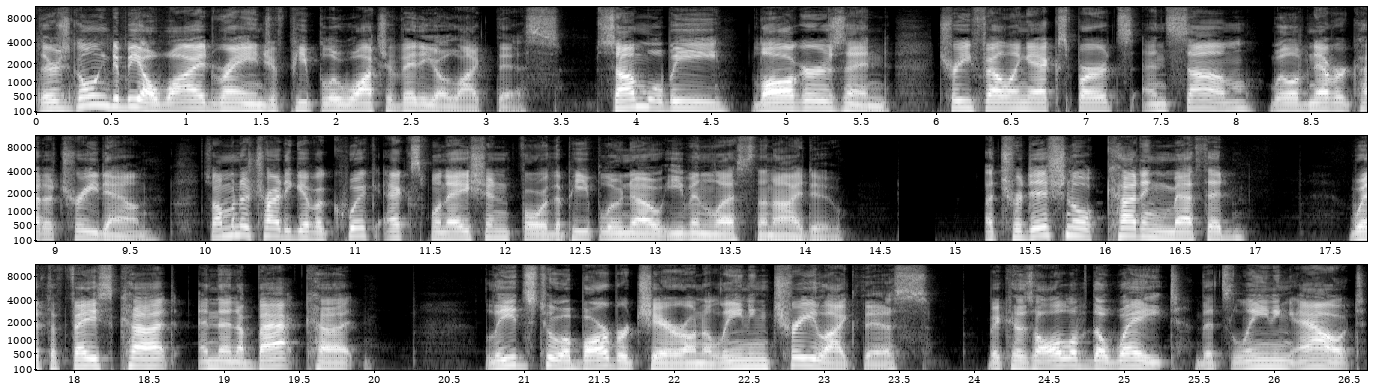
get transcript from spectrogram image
There's going to be a wide range of people who watch a video like this. Some will be loggers and tree felling experts, and some will have never cut a tree down. So I'm going to try to give a quick explanation for the people who know even less than I do. A traditional cutting method with a face cut and then a back cut leads to a barber chair on a leaning tree like this because all of the weight that's leaning out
